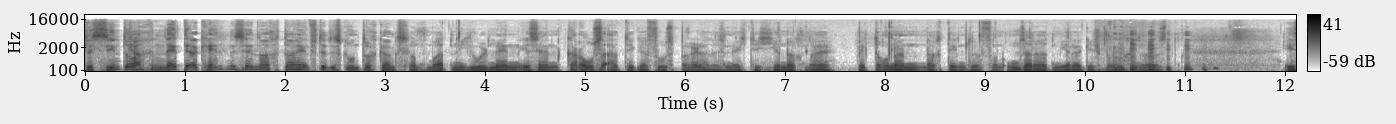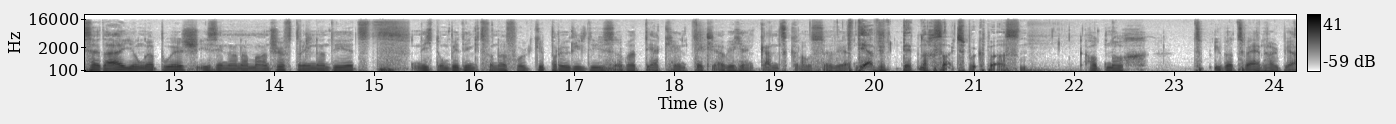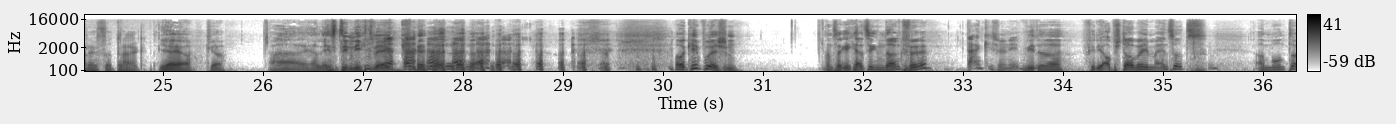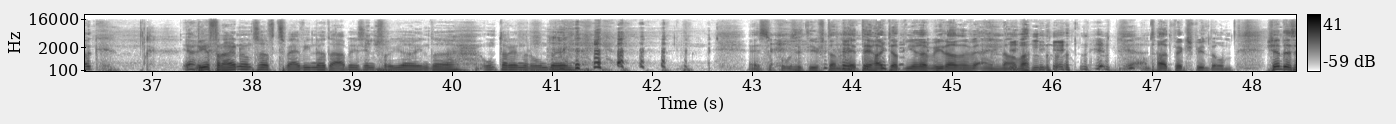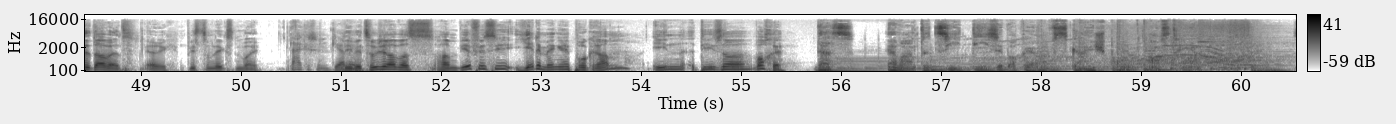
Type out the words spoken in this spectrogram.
Das sind doch nette Erkenntnisse nach der Hälfte des Grunddurchgangs. Und Morten Julmann ist ein großartiger Fußballer. Das möchte ich hier nochmal betonen, nachdem du von unserer Admira gesprochen hast. ist halt auch ein junger Bursch, ist in einer Mannschaft drinnen, die jetzt nicht unbedingt von Erfolg geprügelt ist, aber der könnte, glaube ich, ein ganz großer werden. Der wird nach Salzburg passen. Hat noch über zweieinhalb Jahre Vertrag. Ja, ja, klar. Ah, er lässt ihn nicht weg. okay, Burschen. Dann sage ich herzlichen Dank für. Dankeschön. Eben. Wieder für die Abstauber im Einsatz am Montag. Ja, Wir freuen uns auf zwei Wiener Derbys im Frühjahr in der unteren Runde. Er ist so positiv, dann hätte halt Admira wieder einen Namen und Hardback spielt oben. Schön, dass ihr da wart, Erich. Bis zum nächsten Mal. Dankeschön. Gerne. Liebe Zuschauer, was haben wir für Sie? Jede Menge Programm in dieser Woche. Das erwartet Sie diese Woche auf Sky Sport Austria.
